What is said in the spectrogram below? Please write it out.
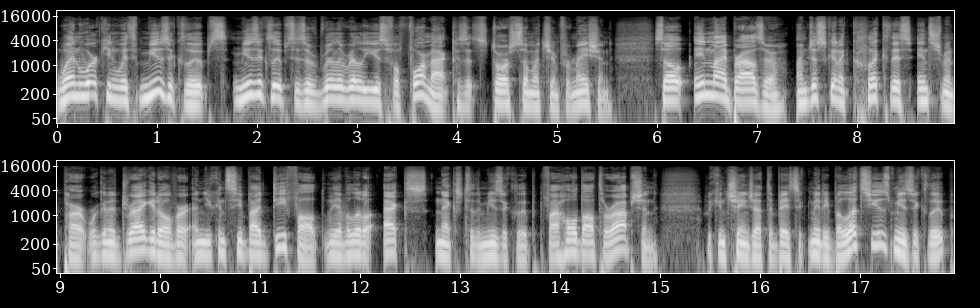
When working with music loops, music loops is a really, really useful format because it stores so much information. So in my browser, I'm just going to click this instrument part. We're going to drag it over and you can see by default, we have a little X next to the music loop. If I hold Alt or Option, we can change that to basic MIDI. But let's use music loop.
